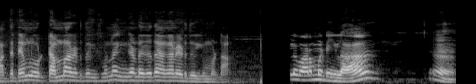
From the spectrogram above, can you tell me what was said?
மற்ற டைமில் ஒரு டம்ளர் எடுத்து வைக்க சொன்னால் இங்கே எடுக்கிறது அங்கே எடுத்து வைக்க மாட்டான். இல்லை வரமாட்டீங்களா? ஆ.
